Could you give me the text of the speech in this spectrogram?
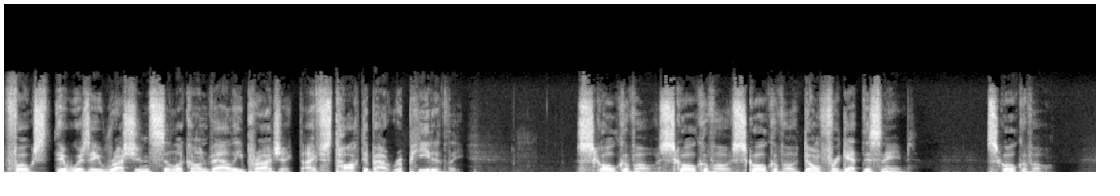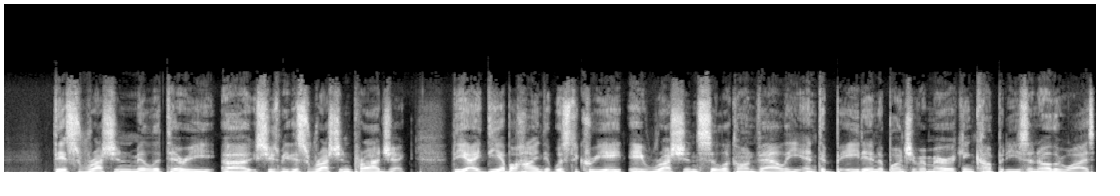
Folks, there was a Russian Silicon Valley project I've talked about repeatedly. Skolkovo, Skolkovo, Skolkovo. Don't forget this name. Skolkovo this Russian military, uh, excuse me, this Russian project, the idea behind it was to create a Russian Silicon Valley and to bait in a bunch of American companies and otherwise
